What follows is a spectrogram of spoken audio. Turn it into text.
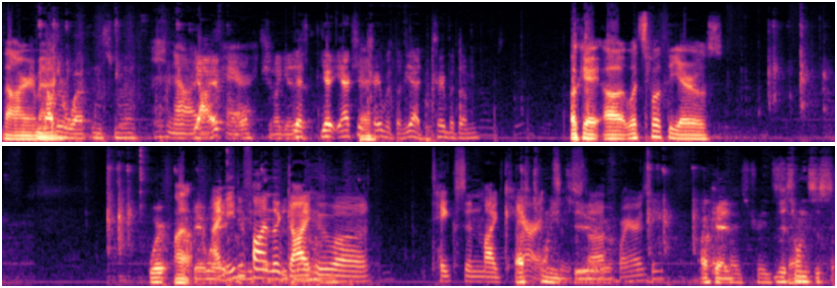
the Iron Man. Another weaponsmith. No, I yeah, I don't have care. coal. Should I get Yes, it? yeah, you actually Okay. trade with them. Yeah, trade with them. Okay, uh, let's split the arrows. Where? I- okay, I need to find the guy who uh takes in my carrots and 22. stuff. Where is he? Okay, this one's just.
